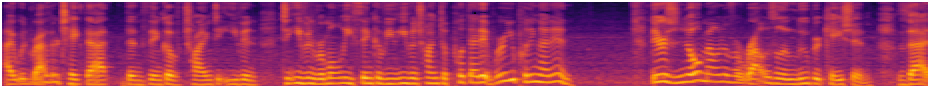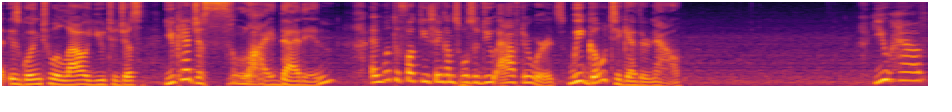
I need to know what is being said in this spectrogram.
I would rather take that than think of trying to even to even remotely think of you even trying to put that in. Where are you putting that in? There's no amount of arousal and lubrication that is going to allow you to just, you can't just slide that in. And what the fuck do you think I'm supposed to do afterwards? We go together now. You have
